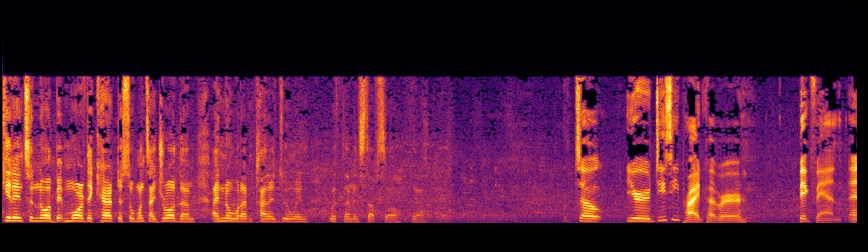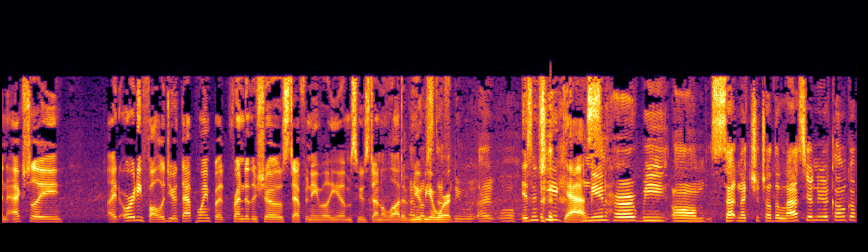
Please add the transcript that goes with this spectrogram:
getting to know a bit more of their character. So once I draw them, I know what I'm kind of doing with them and stuff. So yeah. So, your DC Pride cover, big fan. And actually, I'd already followed you at that point, but friend of the show, Stephanie Williams, who's done a lot of I Nubia work. I, oh. Isn't she a gas? Me and her, we um, sat next to each other last year at New York Comic Con.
